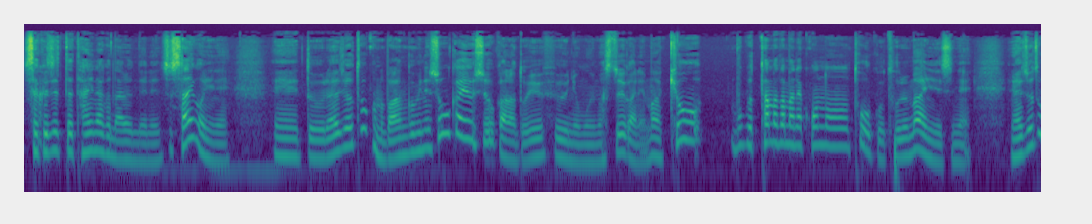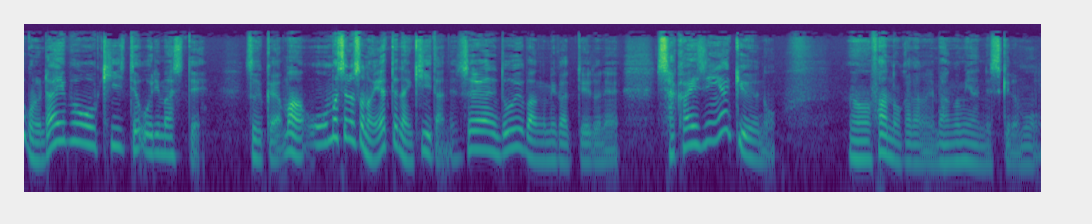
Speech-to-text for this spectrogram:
尺絶対足りなくなるんでね、ちょっと最後にね、えっ、ー、と、ラジオトークの番組の紹介をしようかなというふうに思います。というかね、まあ今日、僕たまたまね、このトークを撮る前にですね、ラジオトークのライブを聞いておりまして、それから、まあ、面白そうなのやってないの聞いたんです。それはね、どういう番組かっていうとね、社会人野球のファンの方の、ね、番組なんですけども、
